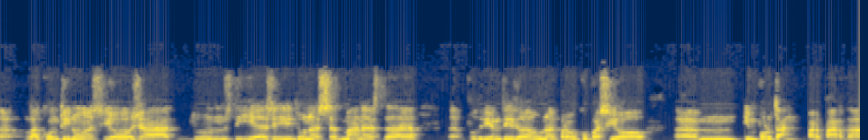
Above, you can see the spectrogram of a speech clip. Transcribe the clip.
eh, la continuació ja d'uns dies i d'unes setmanes de, eh, podríem dir, d'una preocupació eh, important per part de,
